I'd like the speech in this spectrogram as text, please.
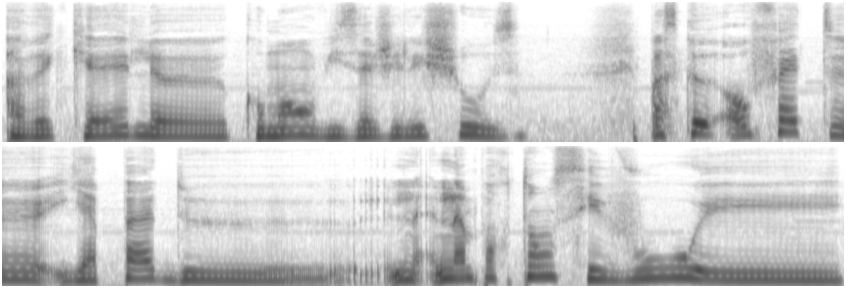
avec elle euh, comment envisager les choses. Parce que en fait, il n'y a pas de. L'important, c'est vous et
